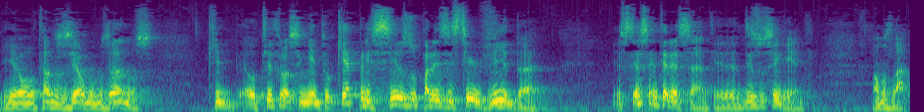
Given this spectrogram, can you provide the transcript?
e eu traduzi há alguns anos, que o título é o seguinte: O que é preciso para existir vida? Esse texto é interessante. Diz o seguinte: Vamos lá.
